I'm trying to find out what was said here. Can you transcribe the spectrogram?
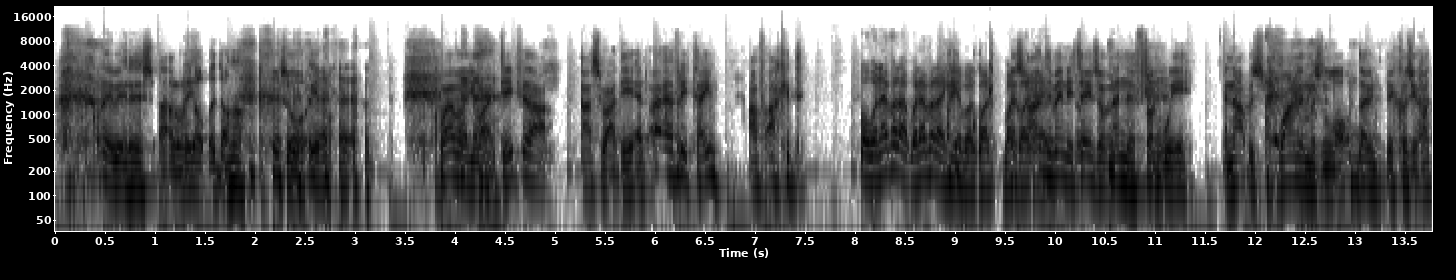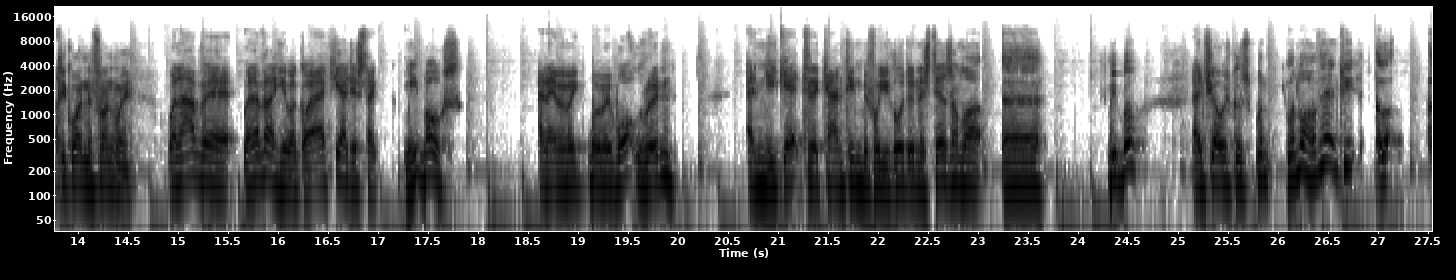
going to the warehouse, or right up the dunner. So you know, whatever you want to take for that, that's what I do. And every time I've, I could. Well, whenever I, whenever I hear we're going, we're There's going hands to, many times I've been in the front way, and that was one of them was in lockdown because you had to go in the front way. when I've, uh, whenever I hear we're going I just think meatballs. And then when we, when we walk round and you get to the canteen before you go down the stairs, I'm like, Uh, meatball? and she always goes, we're, we're not having it. to eat." I'm like, "Uh,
